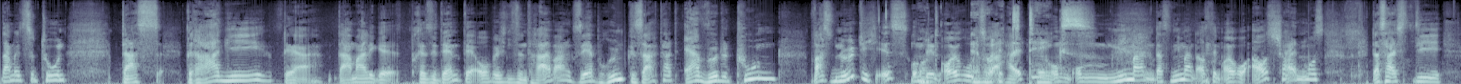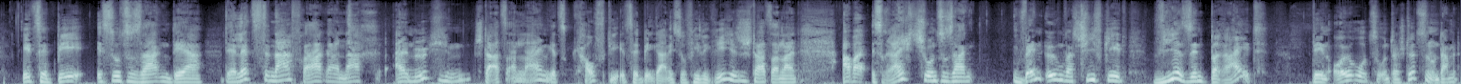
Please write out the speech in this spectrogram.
damit zu tun, dass Draghi, der damalige Präsident der Europäischen Zentralbank, sehr berühmt gesagt hat, er würde tun, was nötig ist, um What den Euro zu erhalten, um, um niemanden, dass niemand aus dem Euro ausscheiden muss. Das heißt, die EZB ist sozusagen der, der letzte Nachfrager nach allen möglichen Staatsanleihen. Jetzt kauft die EZB gar nicht so viele griechische Staatsanleihen. Aber es reicht schon zu sagen, wenn irgendwas schief geht, wir sind bereit, den Euro zu unterstützen und damit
